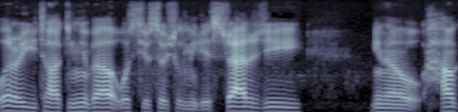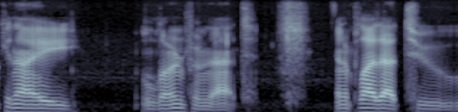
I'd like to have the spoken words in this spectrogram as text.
What are you talking about? What's your social media strategy? You know, how can I learn from that and apply that to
